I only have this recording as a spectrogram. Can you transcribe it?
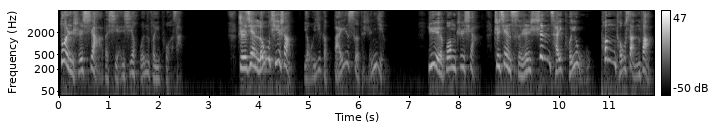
顿时吓得险些魂飞魄散。只见楼梯上有一个白色的人影，月光之下，只见此人身材魁梧，蓬头散发，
